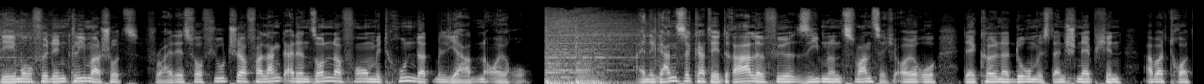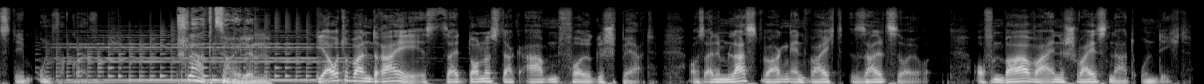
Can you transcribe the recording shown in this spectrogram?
Demo für den Klimaschutz. Fridays for Future verlangt einen Sonderfonds mit 100 Milliarden Euro. Eine ganze Kathedrale für 27 Euro. Der Kölner Dom ist ein Schnäppchen, aber trotzdem unverkäuflich. Schlagzeilen. Die Autobahn 3 ist seit Donnerstagabend voll gesperrt. Aus einem Lastwagen entweicht Salzsäure. Offenbar war eine Schweißnaht undicht.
